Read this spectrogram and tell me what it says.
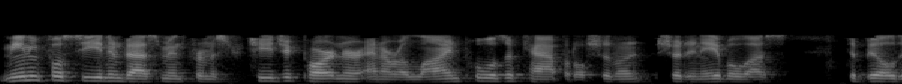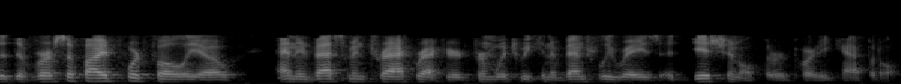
Meaningful seed investment from a strategic partner and our aligned pools of capital should enable us to build a diversified portfolio and investment track record from which we can eventually raise additional third-party capital.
